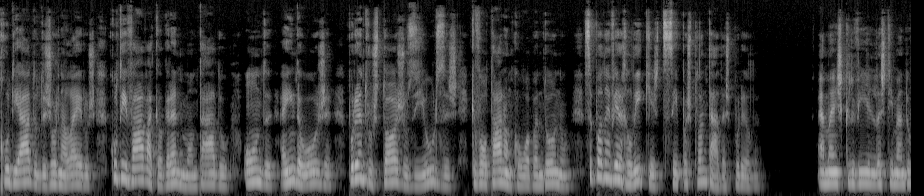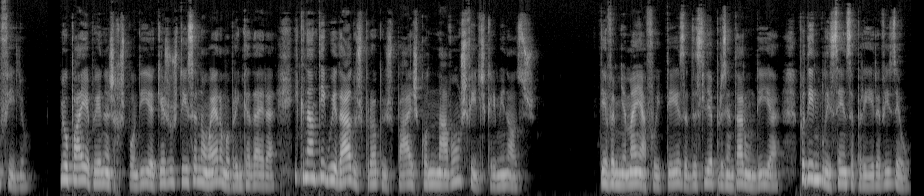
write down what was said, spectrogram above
Rodeado de jornaleiros, cultivava aquele grande montado, onde, ainda hoje, por entre os tojos e urzes que voltaram com o abandono, se podem ver relíquias de cepas plantadas por ele. A mãe escrevia-lhe lastimando o filho. Meu pai apenas respondia que a justiça não era uma brincadeira e que na antiguidade os próprios pais condenavam os filhos criminosos. Teve a minha mãe a foiteza de se lhe apresentar um dia, pedindo licença para ir a Viseu.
